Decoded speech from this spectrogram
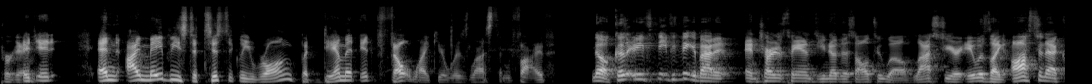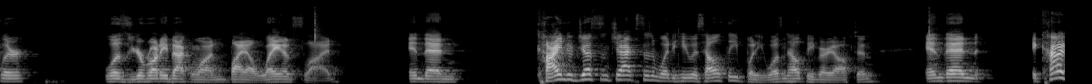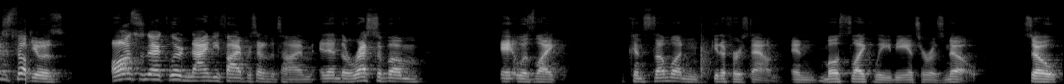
per game. It, it and I may be statistically wrong, but damn it, it felt like it was less than five. No, because if, if you think about it, and Chargers fans, you know this all too well. Last year, it was like Austin Ekeler was your running back one by a landslide, and then kind of Justin Jackson when he was healthy, but he wasn't healthy very often, and then it kind of just felt like it was Austin Ekeler ninety five percent of the time, and then the rest of them, it was like, can someone get a first down? And most likely, the answer is no. So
